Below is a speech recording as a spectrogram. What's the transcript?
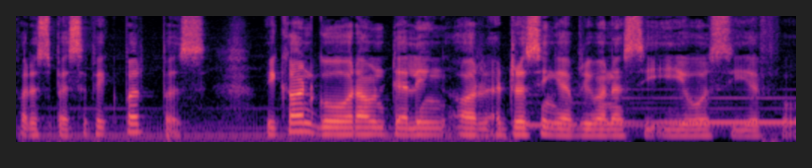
for a specific purpose. We can't go around telling or addressing everyone as CEO or CFO.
